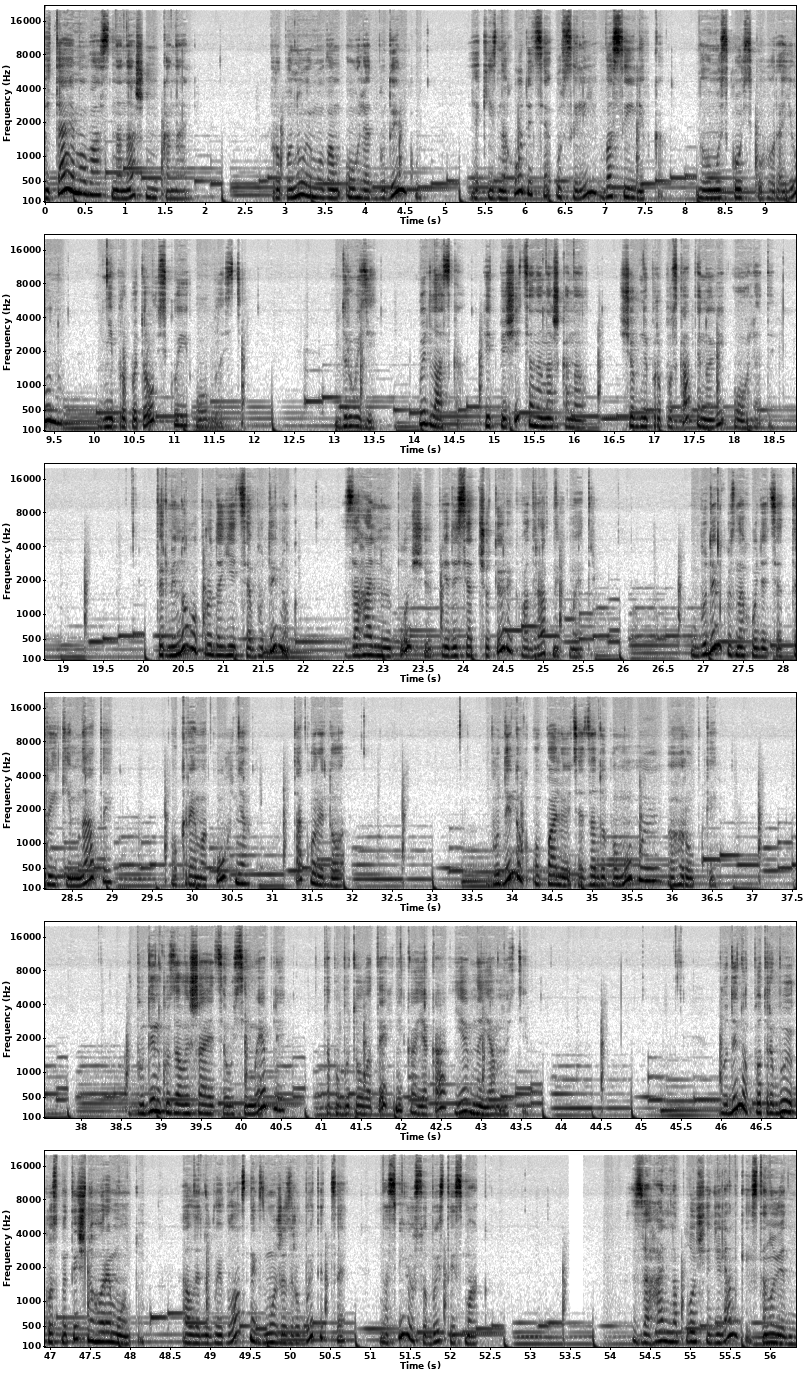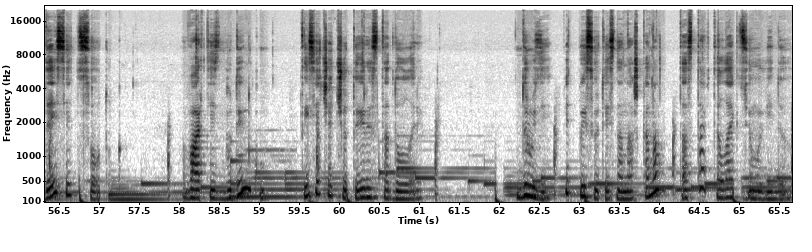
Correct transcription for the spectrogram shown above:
Вітаємо вас на нашому каналі. Пропонуємо вам огляд будинку, який знаходиться у селі Васильівка Новомосковського району Дніпропетровської області. Друзі, будь ласка, підпишіться на наш канал, щоб не пропускати нові огляди. Терміново продається будинок з загальною площею 54 квадратних метри. У будинку знаходяться три кімнати, окрема кухня та коридор. Будинок опалюється за допомогою грубки. В будинку залишаються усі меблі та побутова техніка, яка є в наявності. Будинок потребує косметичного ремонту, але новий власник зможе зробити це на свій особистий смак. Загальна площа ділянки становить 10 соток. Вартість будинку 1400 доларів. Друзі, підписуйтесь на наш канал та ставте лайк цьому відео.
